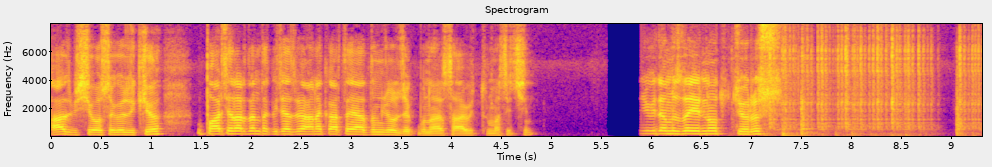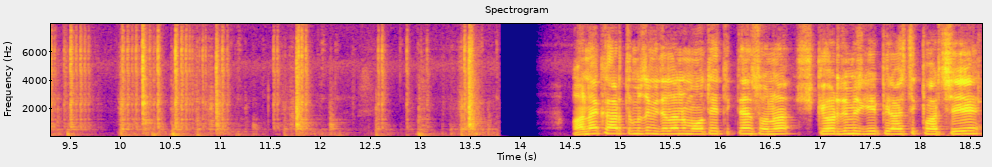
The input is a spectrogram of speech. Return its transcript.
Az bir şey olsa gözüküyor. Bu parçalardan takacağız ve anakarta yardımcı olacak bunlar sabit durması için. İkinci vidamızı da yerine oturtuyoruz. Anakartımızın vidalarını monte ettikten sonra şu gördüğümüz gibi plastik parçayı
